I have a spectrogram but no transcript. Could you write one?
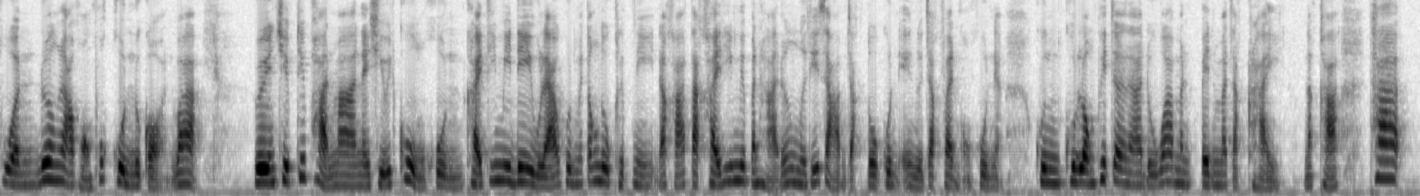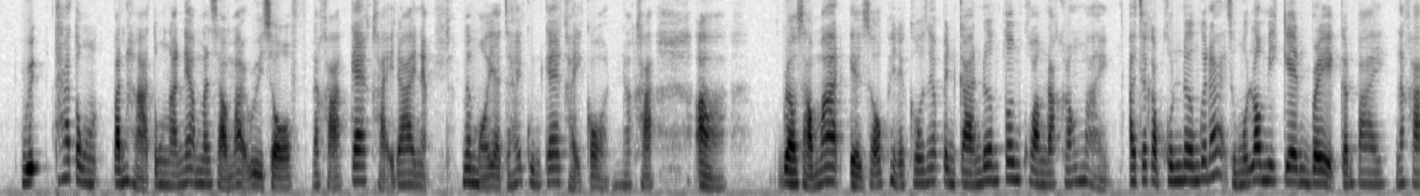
ทวนเรื่องราวของพวกคุณดูก่อนว่า relationship ที่ผ่านมาในชีวิตคู่ของคุณ ใครที่มีดีอยู่แล้วคุณไม่ต้องดูคลิปนี้นะคะ แต่ใครที่มีปัญหาเรื่องมือที่ 3 จากตัวคุณเองหรือจากแฟนของคุณเนี่ยคุณคุณลองพิจารณาดูว่ามันเป็นมาจากใครนะคะ ถ้าถ้าตรงปัญหาตรงนั้นเนี่ยมันสามารถ resolve นะคะ แก้ไขได้เนี่ยแม่หมออยากจะให้คุณแก้ไขก่อนนะคะอ่า เราสามารถ Ace of Pentacles เนี่ยเป็นการเริ่มต้นความรักครั้งใหม่ อาจจะกับคนเดิมก็ได้ สมมุติเรามีเกณฑ์เบรกกันไปนะคะ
